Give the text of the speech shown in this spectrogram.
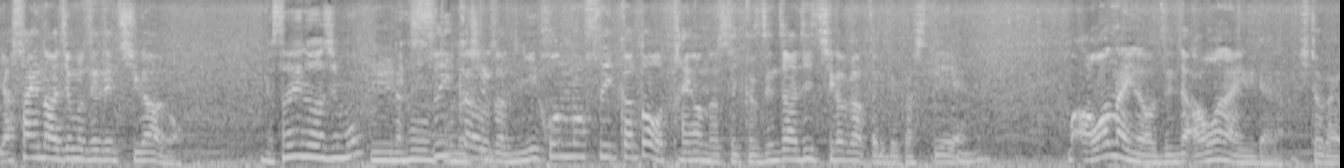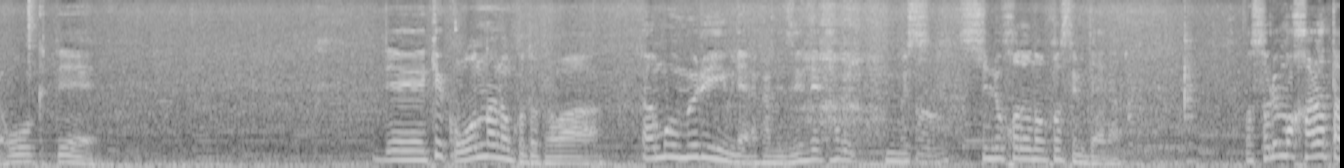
野菜の味も全然違うの、野菜の味も、うん、なんかスイカのさ日本のスイカと台湾のスイカ全然味違かったりとかして、まあ、合わないのは全然合わないみたいな人が多くてで結構女の子とかはあもう無理みたいな感じで全然食べ死ぬほど残すみたいな、まあ、それも腹立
